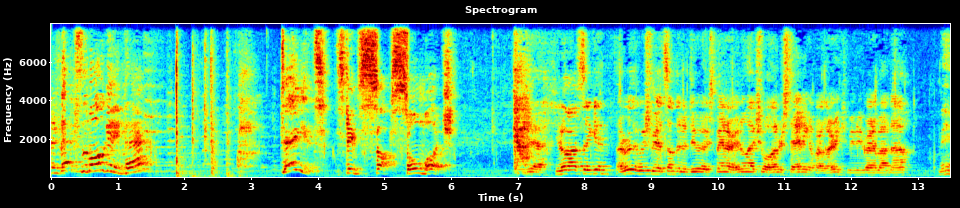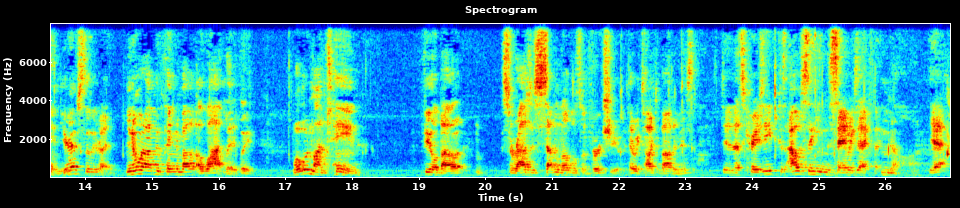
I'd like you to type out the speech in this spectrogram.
And that's the ball game, Pat. Dang it! This game sucks so much. Yeah, you know what I was thinking? I really wish we had something to do to expand our intellectual understanding of our learning community right about now. Man, you're absolutely right. You know what I've been thinking about a lot lately? What would Montaigne feel about Siraj's seven levels of virtue that we talked about in Islam? Dude, that's crazy, because I was thinking the same exact thing. No. Yeah,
